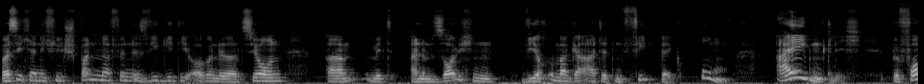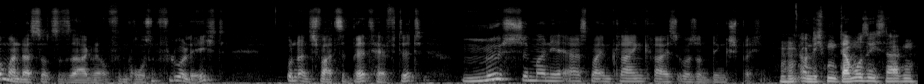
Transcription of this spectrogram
Was ich ja nicht viel spannender finde, ist, wie geht die Organisation ähm, mit einem solchen, wie auch immer gearteten Feedback um? Eigentlich, bevor man das sozusagen auf den großen Flur legt und ans schwarze Brett heftet, müsste man ja erstmal im kleinen Kreis über so ein Ding sprechen. Mhm. Und ich, da muss ich sagen,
